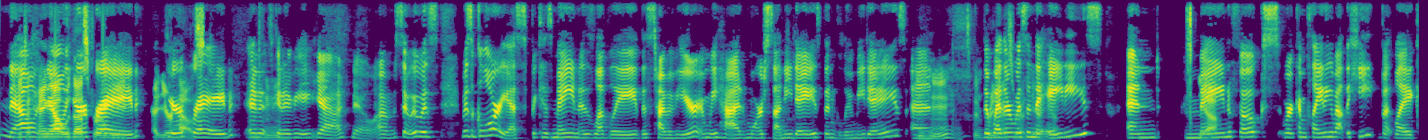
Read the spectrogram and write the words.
Now, hang now you're us for a week afraid. at your you're house. afraid, and it's Mhm. gonna be yeah. No. Um. So it was it was glorious because Maine is lovely this time of year, and we had more sunny days than gloomy days, and Mhm. The weather nice was in the here, yeah. 80s, and Maine folks were complaining about the heat, but like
